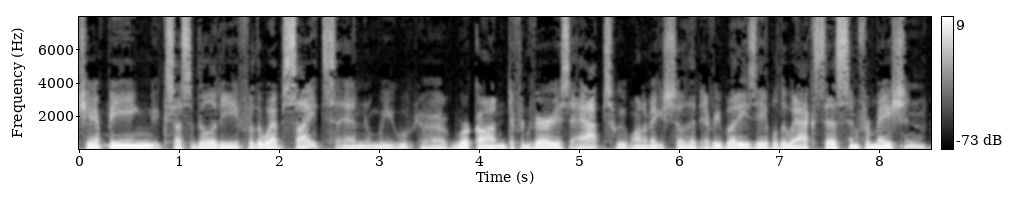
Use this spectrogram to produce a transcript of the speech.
championing accessibility for the websites, and we uh, work on different various apps. We want to make sure that everybody's able to access information,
